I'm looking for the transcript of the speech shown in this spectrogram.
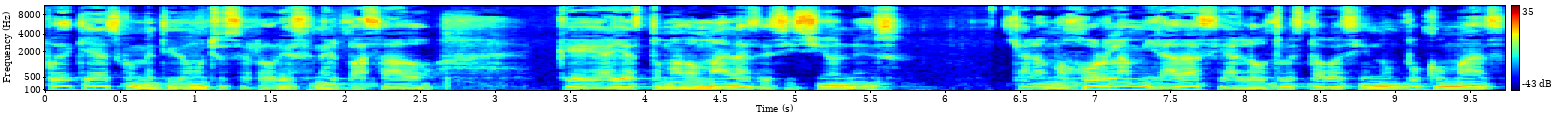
Puede que hayas cometido muchos errores en el pasado, que hayas tomado malas decisiones, que a lo mejor la mirada hacia el otro estaba siendo un poco más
